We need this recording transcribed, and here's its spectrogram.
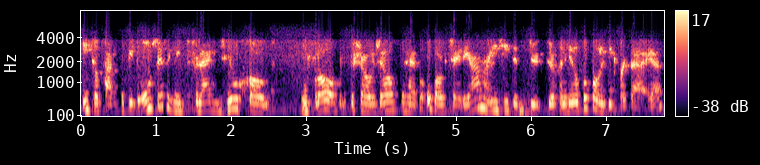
iets wat gaat over Pieter Omzicht. Ik denk de verleiding is heel groot om vooral over de persoon zelf te hebben, of over het CDA, maar je ziet het natuurlijk terug in heel veel politieke partijen.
